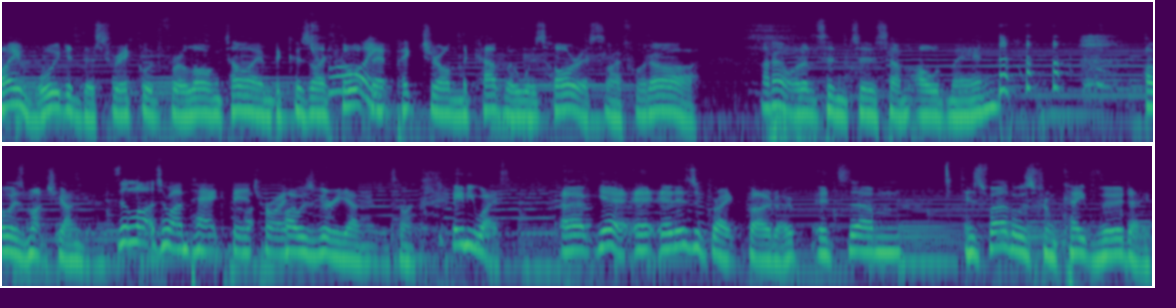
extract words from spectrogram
I avoided this record for a long time because I thought that picture on the cover was Horace, and I thought, oh, I don't want to listen to some old man. I was much younger. There's a lot to unpack there, Troy. I was very young at the time. Anyways, uh, yeah, it, it is a great photo. It's um, his father was from Cape Verde,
